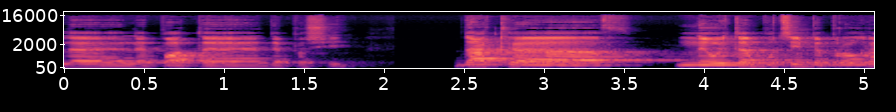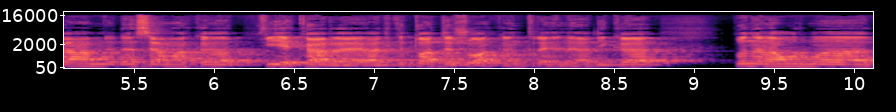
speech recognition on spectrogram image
le, le poate depăși. Dacă ne uităm puțin pe program, ne dăm seama că fiecare, adică toate joacă între ele. Adică, până la urmă,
